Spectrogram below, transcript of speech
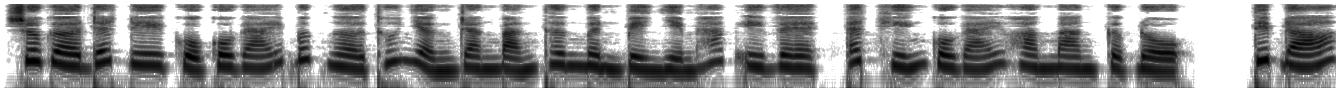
Sugar Daddy của cô gái bất ngờ thú nhận rằng bản thân mình bị nhiễm HIV, ít khiến cô gái hoang mang cực độ. Tiếp đó,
